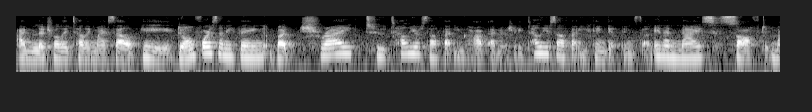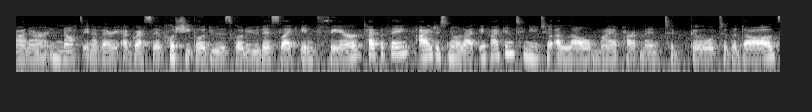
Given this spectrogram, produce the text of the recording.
I'm literally telling myself hey don't force anything but try to tell yourself that you have energy. Tell yourself that you can get things done in a nice soft manner not in a very aggressive pushy go do this go do this like in fear type of thing. I just know that if i continue to allow my apartment to go to the dogs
